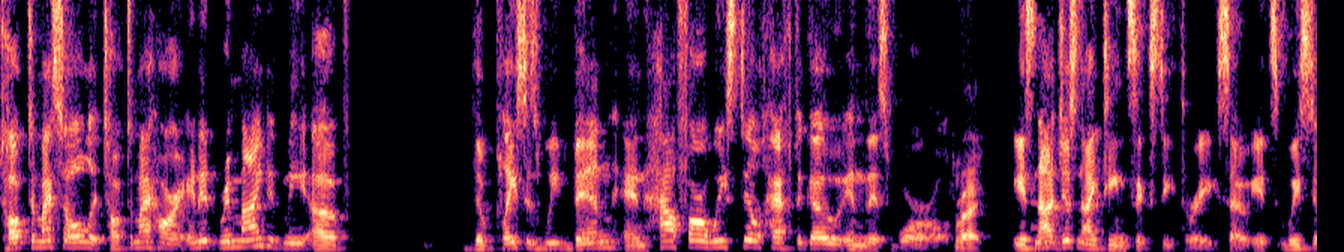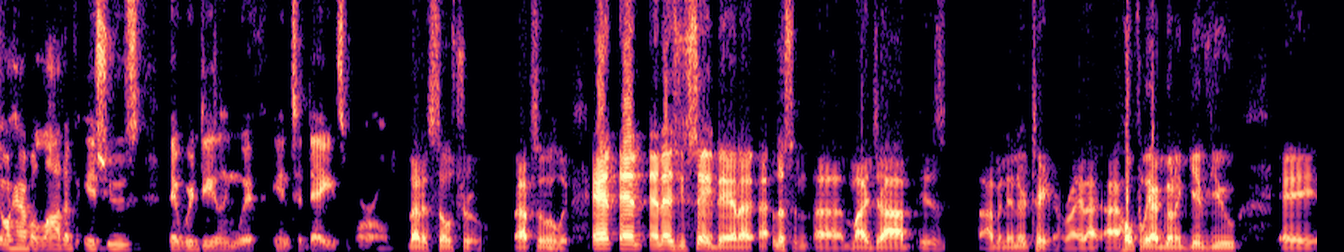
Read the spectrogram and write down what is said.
talked to my soul, it talked to my heart, and it reminded me of the places we've been and how far we still have to go in this world. Right. It's not just 1963. So it's we still have a lot of issues that we're dealing with in today's world. That is so true. Absolutely. And and and as you say, Dan, I, I listen. Uh, my job is I'm an entertainer, right? I, I hopefully I'm going to give you a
